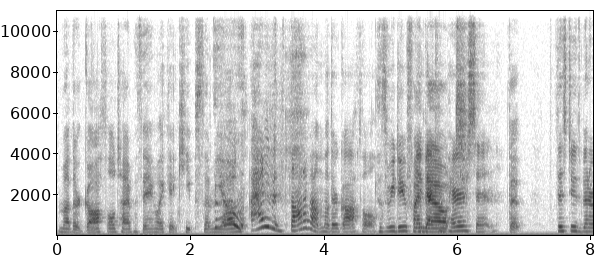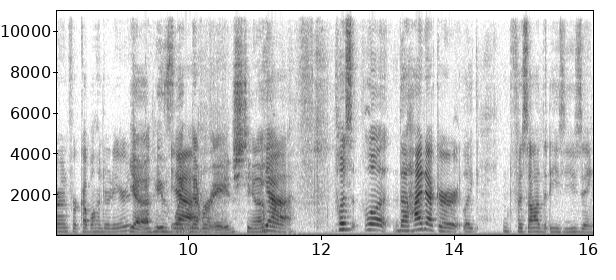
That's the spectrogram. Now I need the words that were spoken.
Mother Gothel type of thing, like it keeps them young. I hadn't even thought about Mother Gothel. Because we do Like find that out comparison. that This dude's been around for a couple hundred years. yeah, and he's Yeah. like never aged, you know. Yeah. Plus, well, the Heidecker like facade that he's using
